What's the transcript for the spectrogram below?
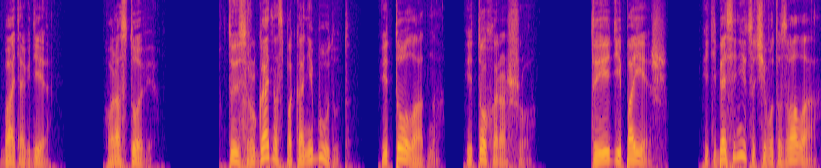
Батя где? В Ростове. То есть ругать нас пока не будут. И то ладно. И то хорошо. Ты иди поешь. И тебя синица чего-то звала.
